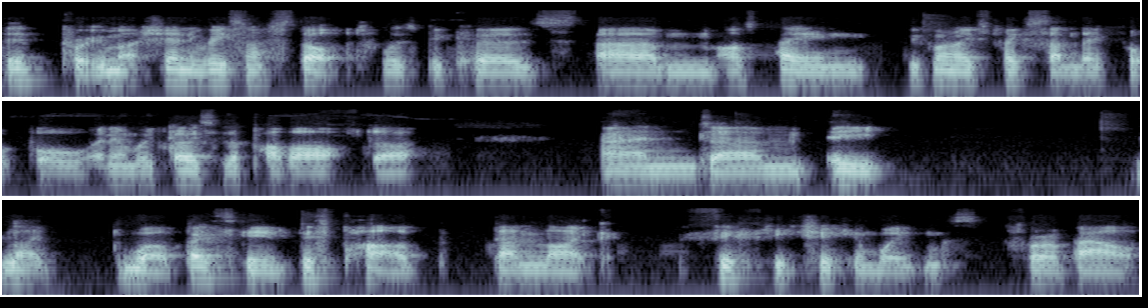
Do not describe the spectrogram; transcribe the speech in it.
the, pretty much the only reason I stopped was because um, I was playing. We when I used to play Sunday football, and then we'd go to the pub after and um, eat like well, basically this pub done like fifty chicken wings for about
